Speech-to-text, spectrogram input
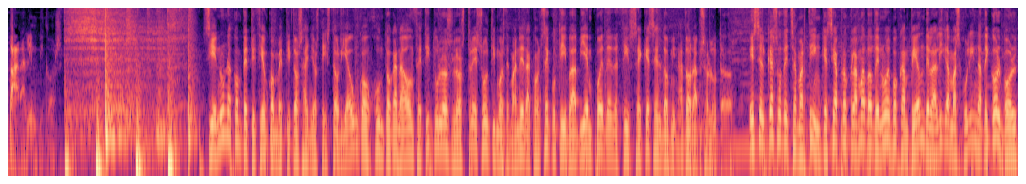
Paralímpicos. Si en una competición con 22 años de historia un conjunto gana 11 títulos, los tres últimos de manera consecutiva, bien puede decirse que es el dominador absoluto. Es el caso de Chamartín, que se ha proclamado de nuevo campeón de la Liga Masculina de Goalball,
